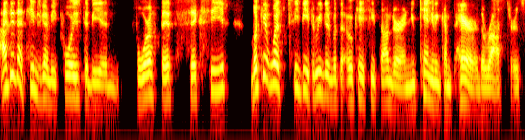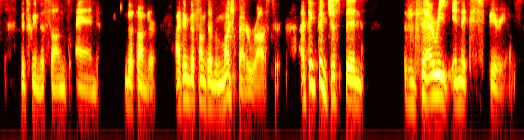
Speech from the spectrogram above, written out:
I think that team's going to be poised to be in fourth, fifth, sixth seed. Look at what CP3 did with the OKC Thunder, and you can't even compare the rosters between the Suns and the Thunder. I think the Suns have a much better roster. I think they've just been very inexperienced.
